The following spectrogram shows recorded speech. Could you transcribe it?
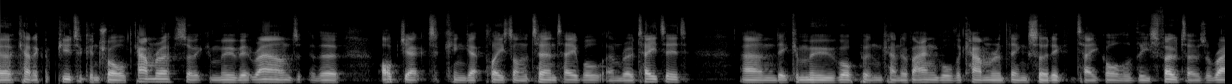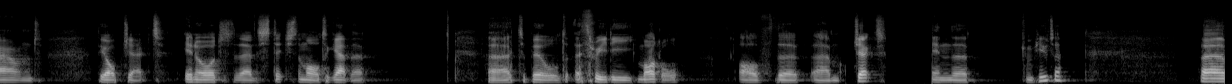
a kind of computer controlled camera so it can move it around. The object can get placed on a turntable and rotated and it can move up and kind of angle the camera and things so that it can take all of these photos around the object in order to then stitch them all together uh, to build a 3D model of the um, object in the computer. Um,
